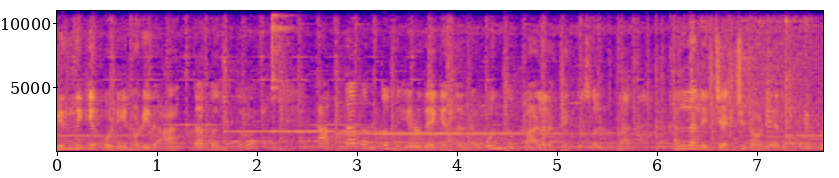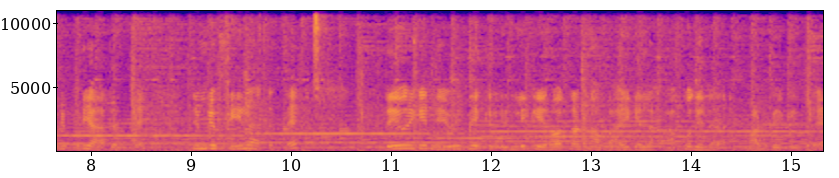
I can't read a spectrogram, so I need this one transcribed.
ನಿಲ್ಲಿಗೆ ಕೊಡಿ. ನೋಡಿ, ಇದು ಆಗ್ತಾ ಬಂತು. ಆಗ್ತಾ ಬಂತು ಅಂತ ಹೇಳೋದು ಹೇಗೆ ಅಂತಂದರೆ, ಒಂದು ಕಾಳನ್ನು ತೆಗೆದು ಸ್ವಲ್ಪ ಕಲ್ಲಲ್ಲಿ ಜಜ್ಜಿ ನೋಡಿ, ಅದು ಪುಡಿ ಪುಡಿ ಪುಡಿ ಆಗುತ್ತೆ. ನಿಮಗೆ ಫೀಲ್ ಆಗುತ್ತೆ. ದೇವರಿಗೆ ನೈವೇದ್ಯಕ್ಕೆ ಇಡಲಿಕ್ಕೆ ಇರುವ ಕಾರಣ ನಾವು ಬಾಯಿಗೆಲ್ಲ ಹಾಕೋದಿಲ್ಲ. ಮಾಡಬೇಕಿದ್ರೆ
